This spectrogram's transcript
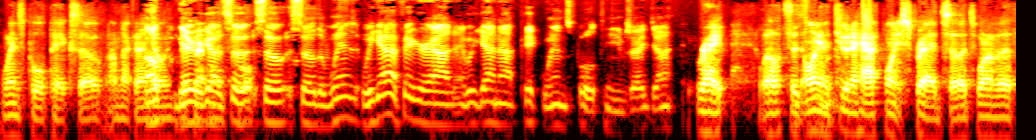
wins pool pick, so I'm not going to oh, go. there we go. So pool. so so the wins we got to figure out, and we got to not pick wins pool teams, right, John? Right. Well, it's only a two and a half point spread, so it's one of the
